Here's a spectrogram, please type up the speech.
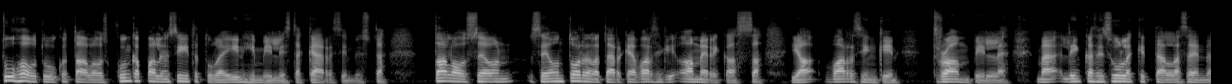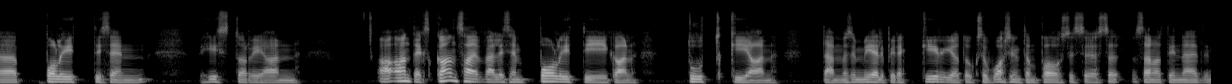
tuhoutuuko talous, kuinka paljon siitä tulee inhimillistä kärsimystä. Talous se on, se on todella tärkeä, varsinkin Amerikassa ja varsinkin Trumpille. Mä linkkasin sullekin tällaisen poliittisen historian, anteeksi, kansainvälisen politiikan tutkijan tämmöisen mielipidekirjoituksen Washington Postissa, jossa sanottiin näin, että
